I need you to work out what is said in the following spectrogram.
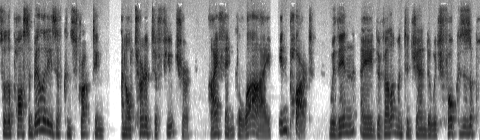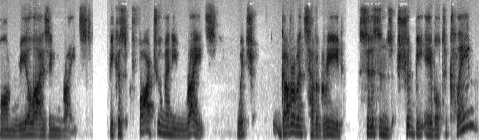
So the possibilities of constructing an alternative future, I think, lie in part within a development agenda which focuses upon realizing rights. Because far too many rights which governments have agreed citizens should be able to claim,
